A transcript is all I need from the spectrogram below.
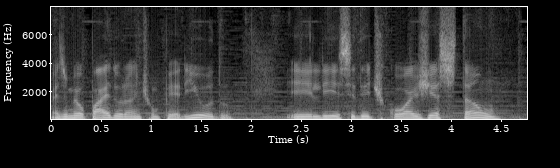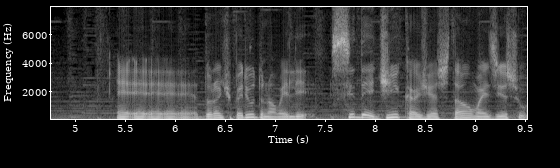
Mas o meu pai, durante um período, ele se dedicou à gestão. é, é, é, durante o período, não, ele se dedica à gestão, mas isso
